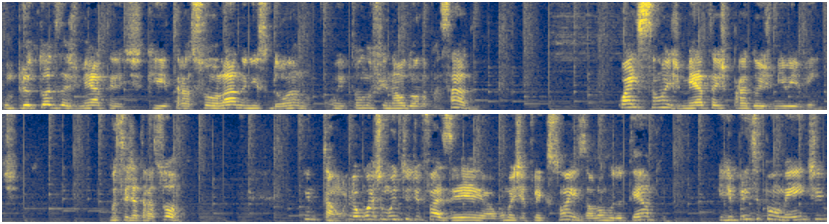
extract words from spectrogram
Cumpriu todas as metas que traçou lá no início do ano ou então no final do ano passado? Quais são as metas para 2020? Você já traçou? Então, eu gosto muito de fazer algumas reflexões ao longo do tempo e de principalmente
